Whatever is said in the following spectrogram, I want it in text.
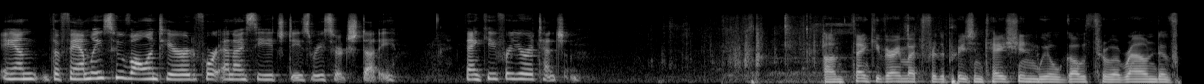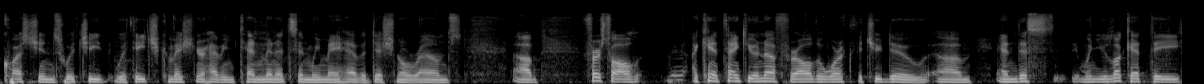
and the families who volunteered for NICHD's research study. Thank you for your attention. Um, Thank you very much for the presentation. We'll go through a round of questions which e- with each commissioner having 10 minutes, and we may have additional rounds. Um, First of all, I can't thank you enough for all the work that you do. Um, And this, when you look at the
